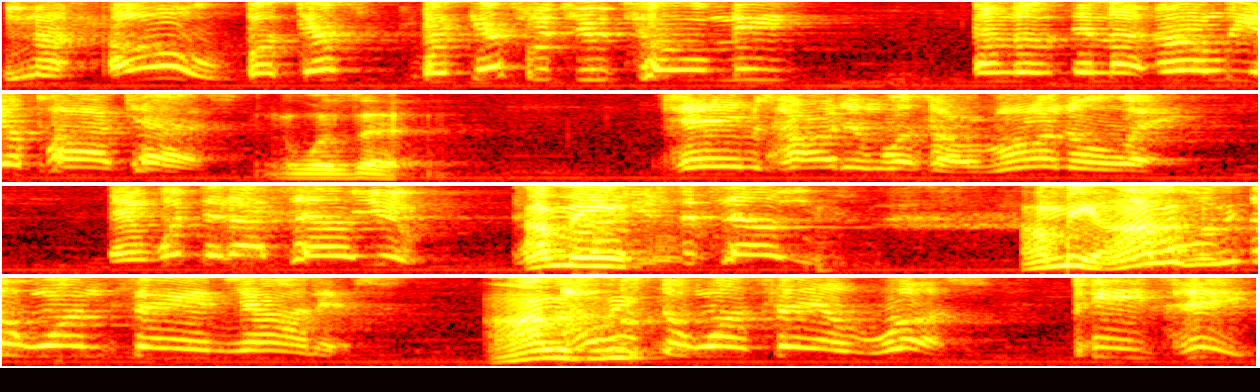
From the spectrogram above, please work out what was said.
You know, oh, but guess, but guess what you told me in the in the earlier podcast? What's that? James Harden was a runaway. And what did I tell you? I mean- I used to tell you. I mean, I honestly, was the one saying Giannis. Honestly, I was the one saying Russ, PG.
